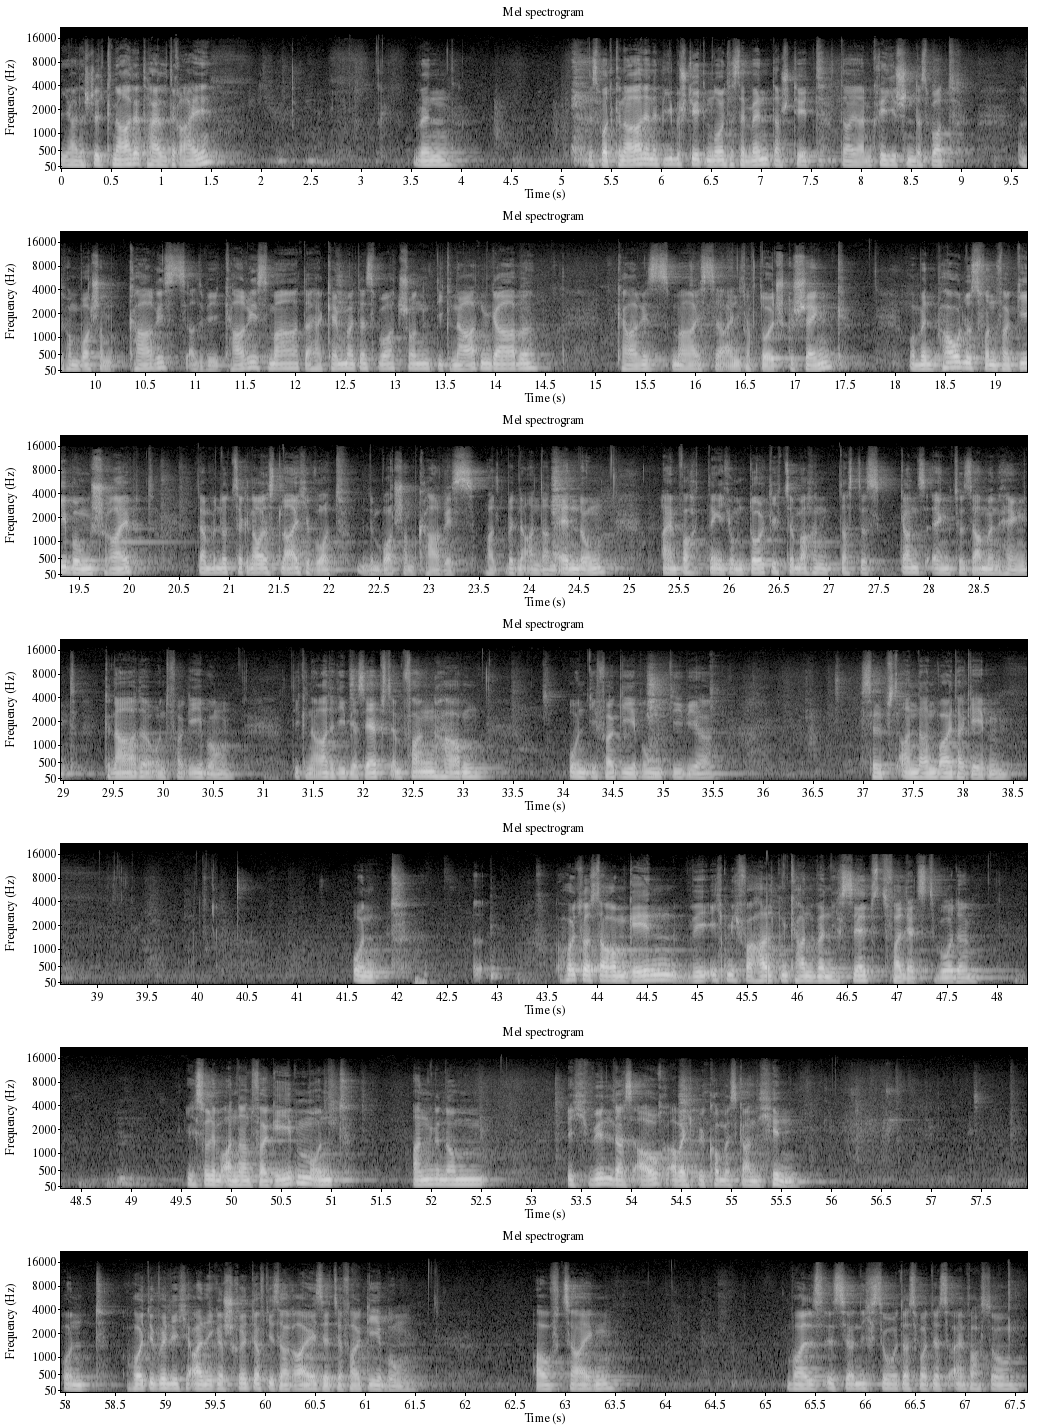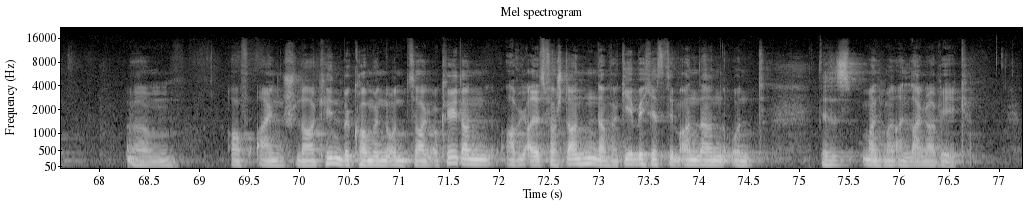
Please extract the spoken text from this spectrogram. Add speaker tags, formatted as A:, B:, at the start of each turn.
A: Ja, da steht Gnade Teil 3. Wenn das Wort Gnade in der Bibel steht im Neuen Testament, dann steht da ja im Griechischen das Wort, also vom Wort schon Charis, also wie Charisma, daher kennen wir das Wort schon, die Gnadengabe. Charisma ist ja eigentlich auf Deutsch Geschenk. Und wenn Paulus von Vergebung schreibt, dann benutzt er genau das gleiche Wort mit dem Wort Charis, halt mit einer anderen Endung. Einfach, denke ich, um deutlich zu machen, dass das ganz eng zusammenhängt, Gnade und Vergebung. Die Gnade, die wir selbst empfangen haben und die Vergebung, die wir selbst anderen weitergeben. Und äh, heute soll es darum gehen, wie ich mich verhalten kann, wenn ich selbst verletzt wurde. Ich soll dem anderen vergeben und angenommen, ich will das auch, aber ich bekomme es gar nicht hin. Und heute will ich einige Schritte auf dieser Reise zur Vergebung aufzeigen weil es ist ja nicht so, dass wir das einfach so ähm, auf einen Schlag hinbekommen und sagen, okay, dann habe ich alles verstanden, dann vergebe ich jetzt dem anderen und das ist manchmal ein langer Weg.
